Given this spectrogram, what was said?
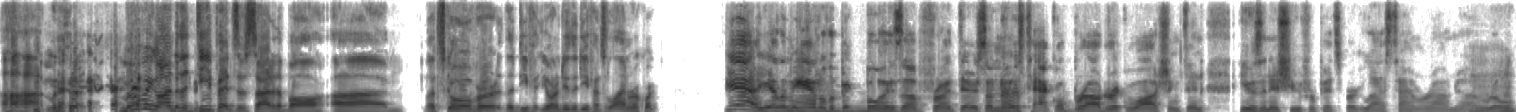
uh, moving on to the defensive side of the ball. Um, let's go over the defense. You want to do the defensive line real quick? Yeah, yeah, let me handle the big boys up front there. So nose tackle Broderick Washington. He was an issue for Pittsburgh last time around. Uh, Mhm. Real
